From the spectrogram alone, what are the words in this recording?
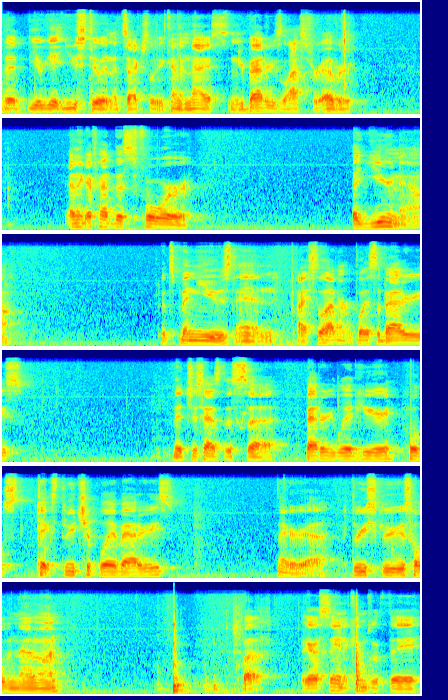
that you'll get used to it and it's actually kind of nice and your batteries last forever. I think I've had this for a year now. It's been used and I still haven't replaced the batteries. It just has this uh, battery lid here. Holds takes three AAA batteries. There are uh, three screws holding that on. But like I was saying, it comes with a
